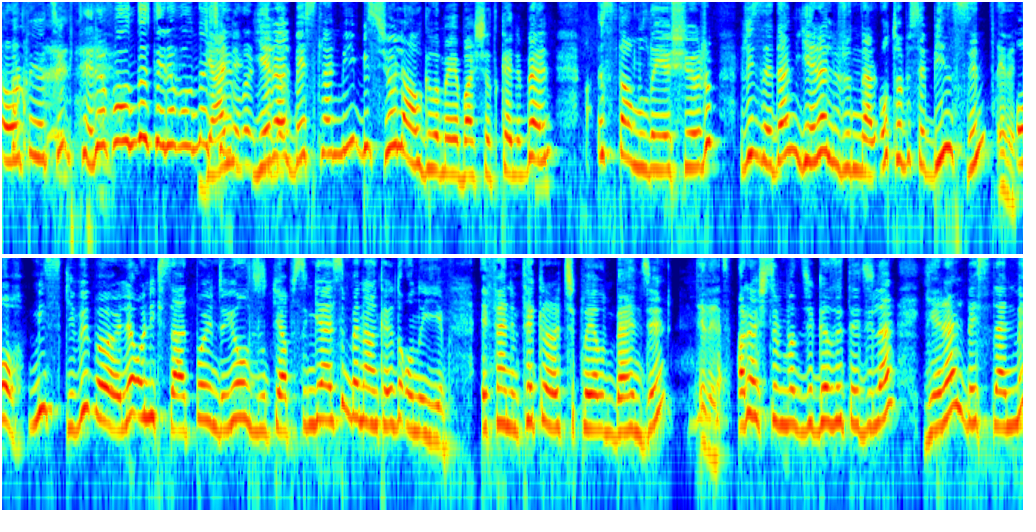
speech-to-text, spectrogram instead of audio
ortaya çık. telefonda telefonda Yani şey var. yerel beslenmeyi biz şöyle algılamaya başladık. Hani ben İstanbul'da yaşıyorum. Rize'den yerel ürünler otobüse binsin. Evet. Oh mis gibi böyle 12 saat boyunca yolculuk yapsın gelsin ben Ankara'da onu yiyeyim. Efendim tekrar açıklayalım bence. Evet. Araştırmacı gazeteciler yerel beslenme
